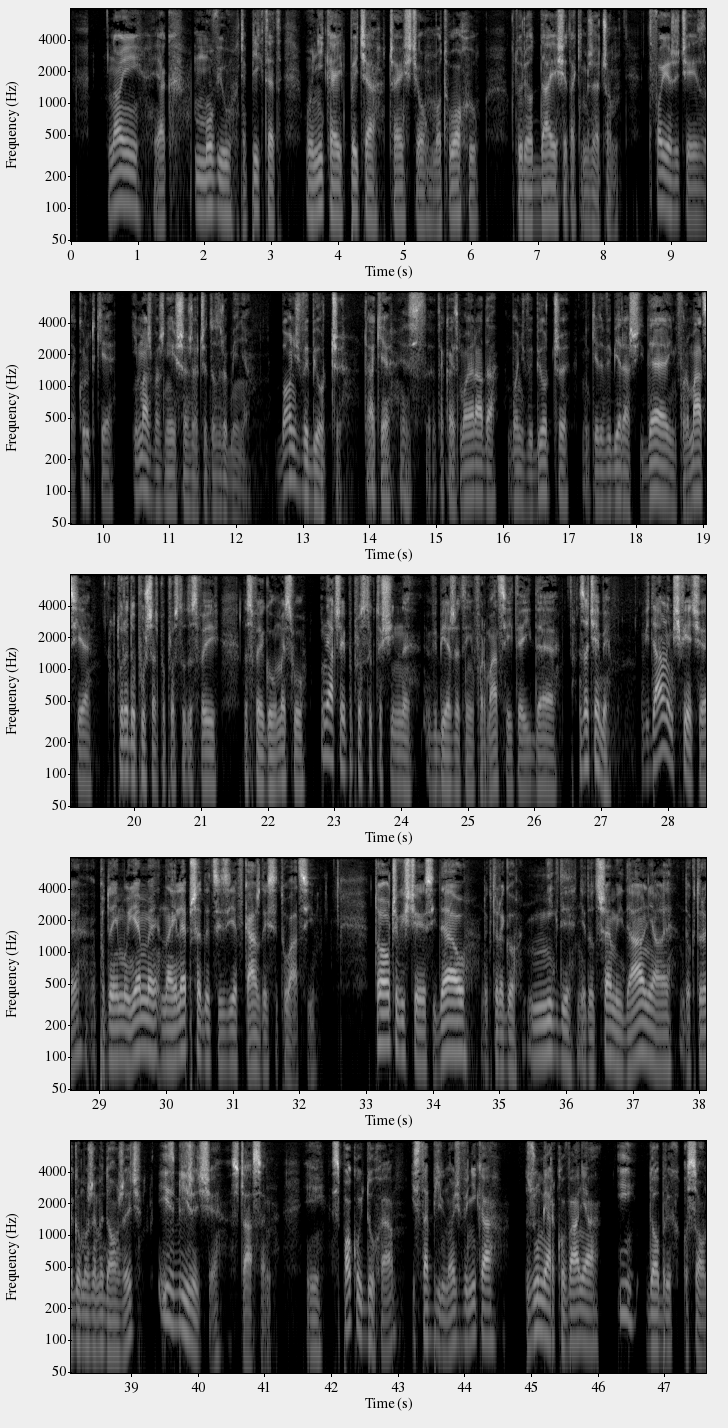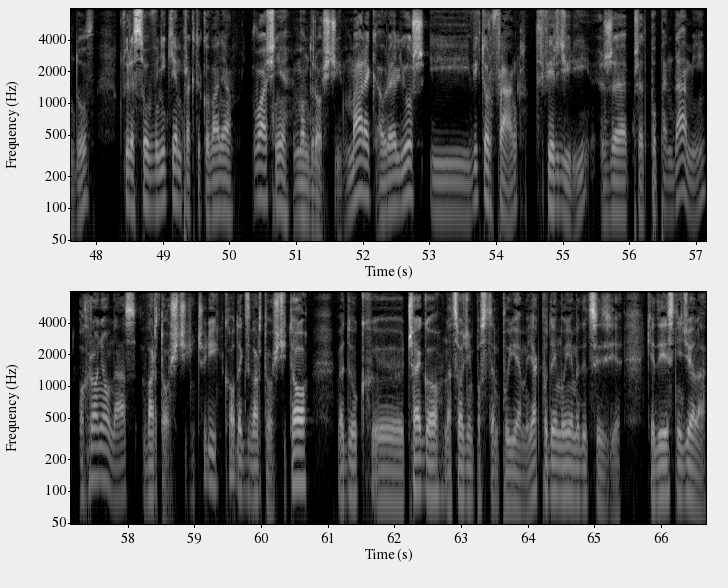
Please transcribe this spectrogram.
No i jak mówił Epiktet, unikaj bycia częścią motłochu, który oddaje się takim rzeczom. Twoje życie jest za krótkie i masz ważniejsze rzeczy do zrobienia. Bądź wybiórczy. Takie jest, taka jest moja rada. Bądź wybiórczy, kiedy wybierasz idee, informacje, które dopuszczasz po prostu do, swojej, do swojego umysłu. Inaczej po prostu ktoś inny wybierze te informacje i te idee za ciebie. W idealnym świecie podejmujemy najlepsze decyzje w każdej sytuacji. To oczywiście jest ideał, do którego nigdy nie dotrzemy idealnie, ale do którego możemy dążyć i zbliżyć się z czasem. I spokój ducha i stabilność wynika z umiarkowania i dobrych osądów, które są wynikiem praktykowania właśnie mądrości. Marek Aureliusz i Viktor Frankl twierdzili, że przed popędami ochronią nas wartości, czyli kodeks wartości. To według y, czego na co dzień postępujemy, jak podejmujemy decyzje, kiedy jest niedziela,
